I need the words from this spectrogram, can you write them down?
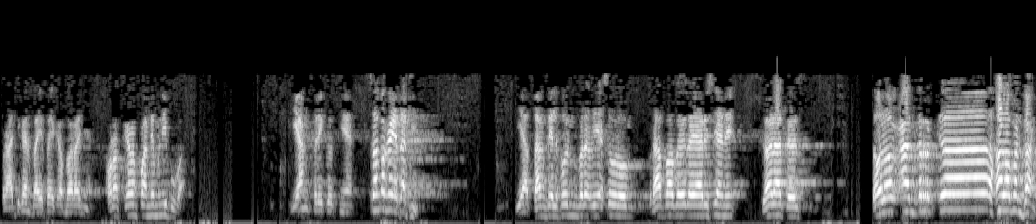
Perhatikan baik-baik gambarannya. Orang sekarang pandai menipu, Pak. Yang berikutnya. Sama kayak tadi. Ya, bang telepon ya, showroom. Berapa bayar Yarisnya nih? 200. Tolong antar ke halaman bank.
